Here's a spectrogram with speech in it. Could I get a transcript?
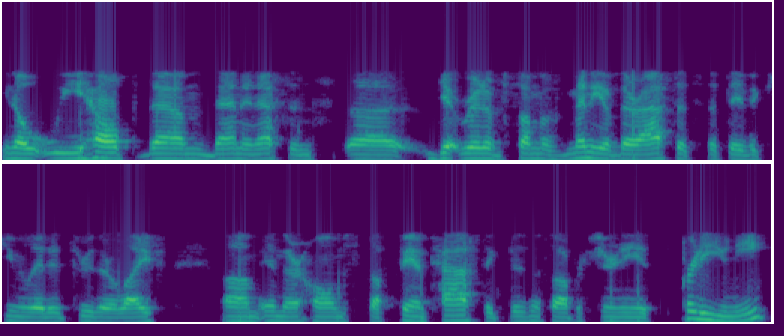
You know, we help them then, in essence, uh, get rid of some of many of their assets that they've accumulated through their life um, in their homes. It's a fantastic business opportunity. It's pretty unique.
